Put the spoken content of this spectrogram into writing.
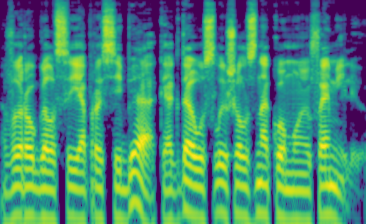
Выругался я про себя, когда услышал знакомую фамилию.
